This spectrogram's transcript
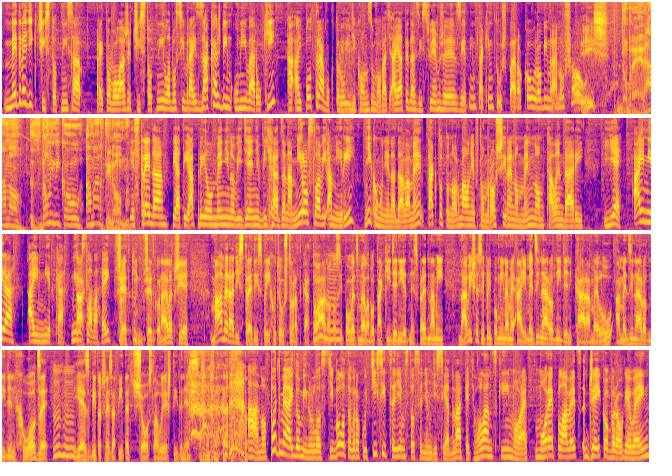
medvedík čistotný sa preto volá, že čistotný, lebo si vraj za každým umýva ruky a aj potravu, ktorú mm-hmm. ide konzumovať. A ja teda zistujem, že s jedným takým tu už pár rokov robím ráno show. Iš. Dobré ráno s Dominikou a Martinom. Je streda, 5. apríl, meninový deň, vychádza na Miroslavy a Míry. Nikomu nenadávame, takto to normálne v tom rozšírenom mennom kalendári je. Aj Mira, aj Mirka. Miroslava, tak, hej? Všetkým, všetko najlepšie. Máme radi stredy s príchuťou štvrtka. To mm-hmm. áno, to si povedzme, lebo taký deň je dnes pred nami. Navyše si pripomíname aj Medzinárodný deň karamelu a Medzinárodný deň chôdze. Mm-hmm. Je zbytočné zapýtať, čo oslavuješ ty dnes. áno, poďme aj do minulosti. Bolo to v roku 1772, keď holandský more, moreplavec Jacob Rogewein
